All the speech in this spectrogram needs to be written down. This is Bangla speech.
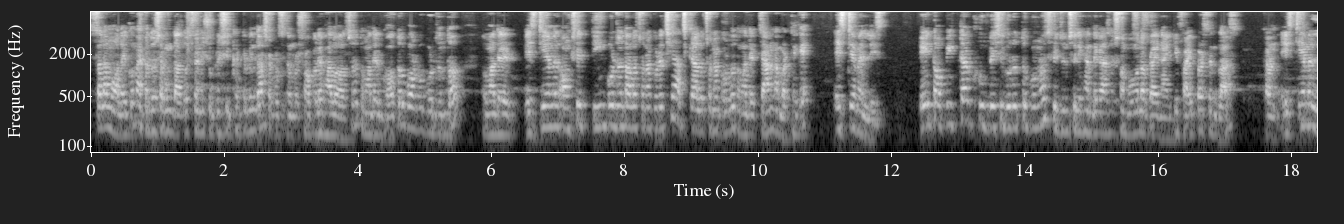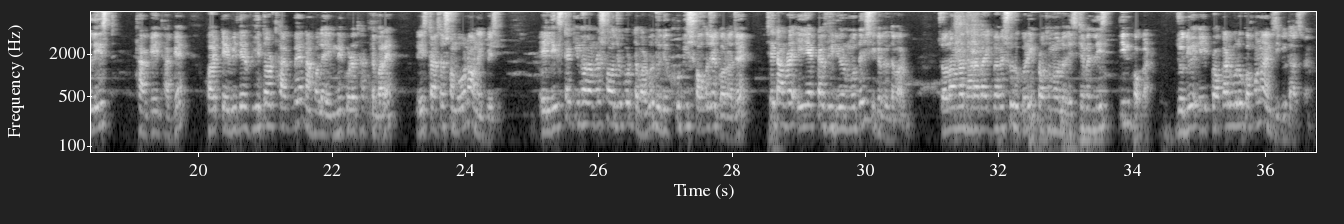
সালামু আলাইকুম, একাদশ এবং দ্বাদশ শ্রেণির সুপ্রিয় শিক্ষার্থীবৃন্দ, আশা করছি তোমরা সকলে ভালো আছো। তোমাদের গত পর্ব পর্যন্ত তোমাদের এসটিএমএল অংশের তিন পর্যন্ত আলোচনা করেছি। আজকে আলোচনা করব তোমাদের চার নাম্বার থেকে এসটিএমএল লিস্ট এই টপিকটা খুব বেশি গুরুত্বপূর্ণ, সৃজনশীল, এখান থেকে আসার সম্ভাবনা প্রায় নাইনটি ফাইভ পার্সেন্ট প্লাস কারণ এসটিএমএল লিস্ট থাকেই থাকে, হয় টেবিলের ভিতর থাকবে, না হলে এমনি করে থাকতে পারে। লিস্ট আসার সম্ভাবনা অনেক বেশি। এই লিস্টটা কীভাবে আমরা সহজে করতে পারব, যদি খুবই সহজে করা যায় সেটা আমরা এই একটা ভিডিওর মধ্যেই শিখে ফেলতে পারব। চলো আমরা ধারাবাহিকভাবে শুরু করি। প্রথমে হলো এস্টিমেট লিস্ট, তিন প্রকার। যদিও এই প্রকারগুলো কখনো এমসিকিউতে আসবে না।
